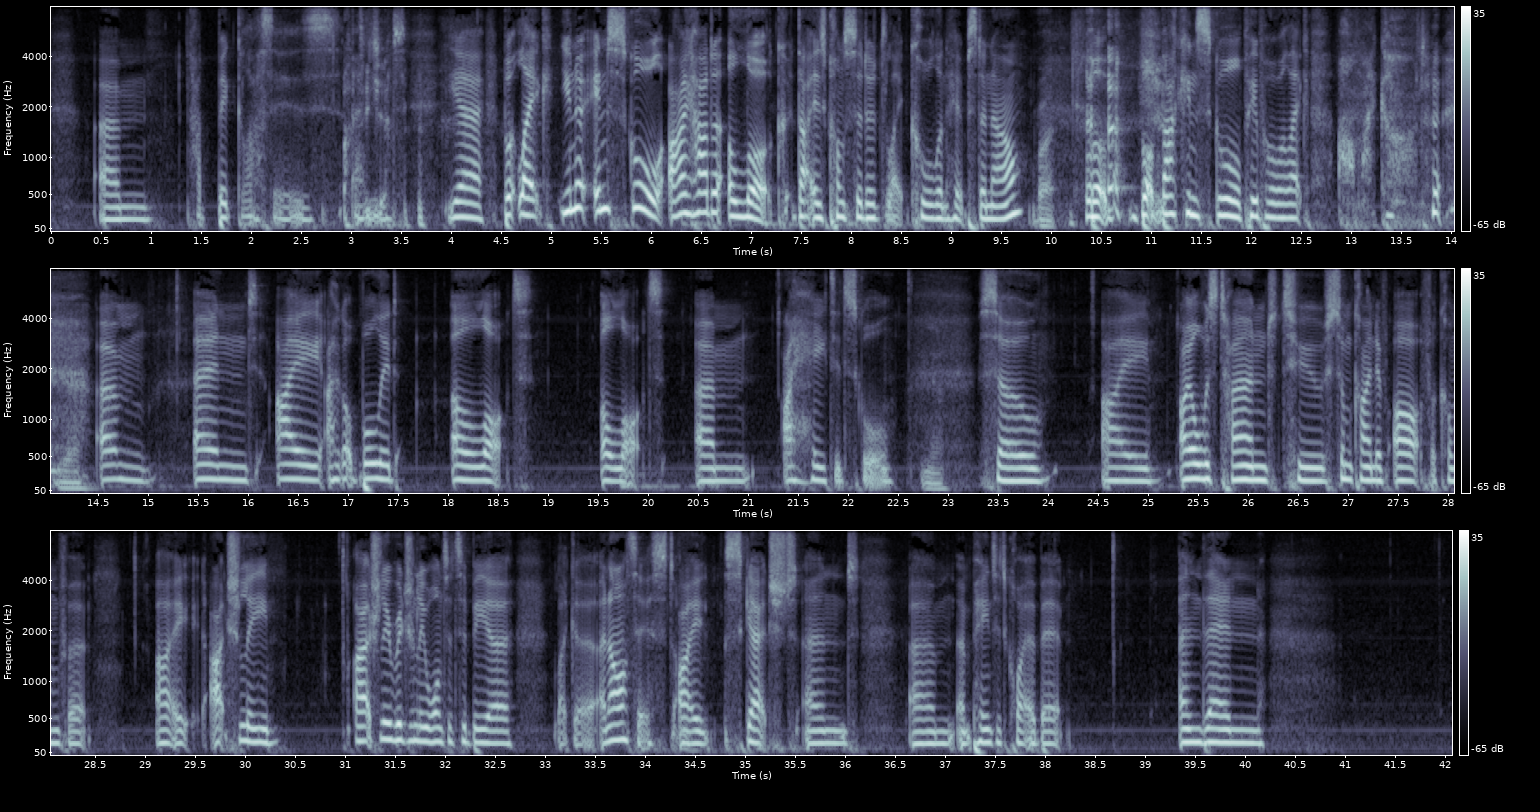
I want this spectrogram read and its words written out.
Um had big glasses Oh, and yeah but like you know in school i had a look that is considered like cool and hipster now Right. but but back in school people were like oh my god Yeah. um and i i got bullied a lot a lot um i hated school Yeah. so I I always turned to some kind of art for comfort. I actually I actually originally wanted to be a like a, an artist. I sketched and um, and painted quite a bit, and then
